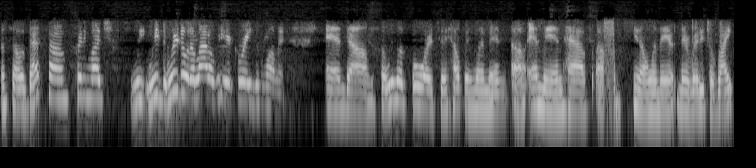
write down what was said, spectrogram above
And so that's um, pretty much we, we we're doing a lot over here at Courageous Woman, and um, so we look forward to helping women uh, and men have uh, you know when they're they're ready to write.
